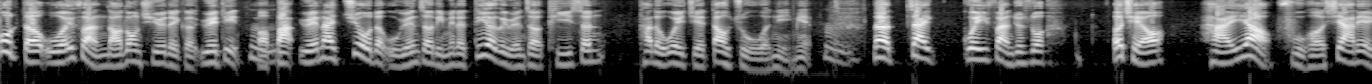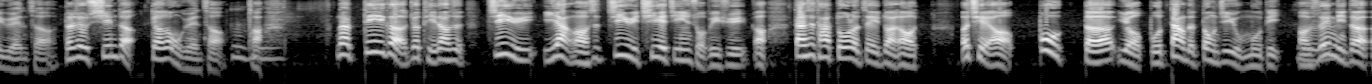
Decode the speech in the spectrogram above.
不得违反劳动契约的一个约定哦，把原来旧的五原则里面的第二个原则提升它的位阶到主文里面。嗯，那再规范就是说，而且哦还要符合下列原则，那就是新的调动五原则啊。那第一个就提到是基于一样哦，是基于企业经营所必须哦，但是它多了这一段哦，而且哦不。得有不当的动机与目的哦，所以你的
